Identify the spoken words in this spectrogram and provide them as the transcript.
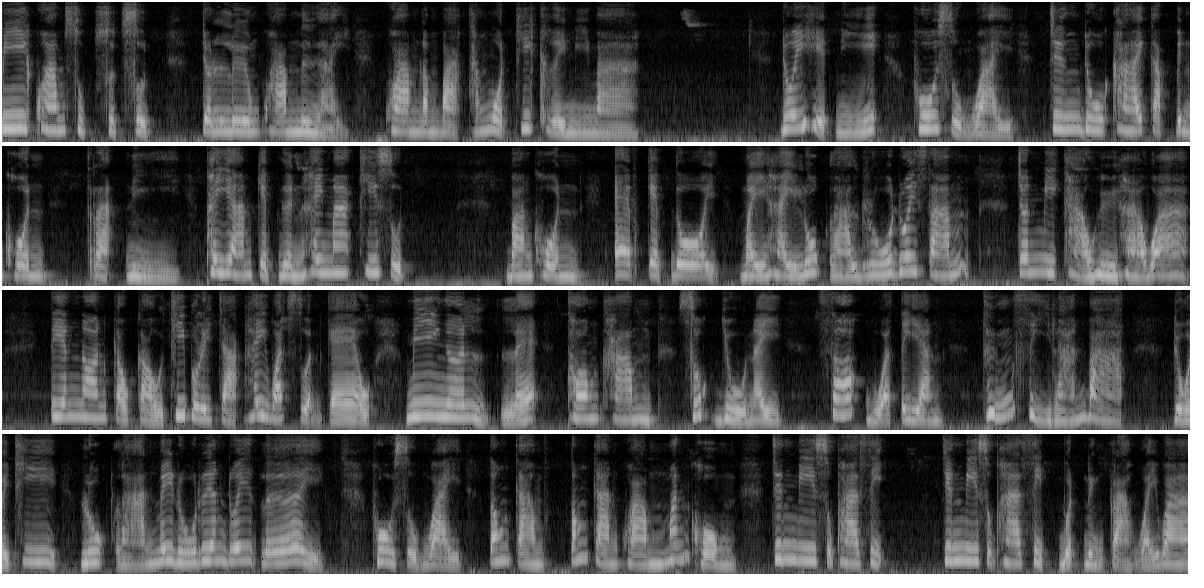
มีความสุขสุดๆ จนลืมความเหนื่อย ความลำบากทั้งหมดที่เคยมีมา ด้วยเหตุนี้ ผู้สูงวัยจึงดูคล้ายกับเป็นคนตระหนีพยายามเก็บเงินให้มากที่สุด บางคนแอบเก็บโดยไม่ให้ลูกหลานรู้ด้วยซ้ำจนมีข่าวฮือหาว่า ตียงนอนเก่าๆที่บริจาคให้วัดสวนแก้ว มีเงินและทองคำซุกอยู่ในซอกหัวเตียงถึง 4 ล้านบาท โดยที่ลูกหลานไม่รู้เรื่องด้วยเลย ผู้สูงวัยต้องการต้องการความมั่นคง จึงมีสุภาษิตจึงมีสุภาษิตบทหนึ่งกล่าวไว้ว่า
